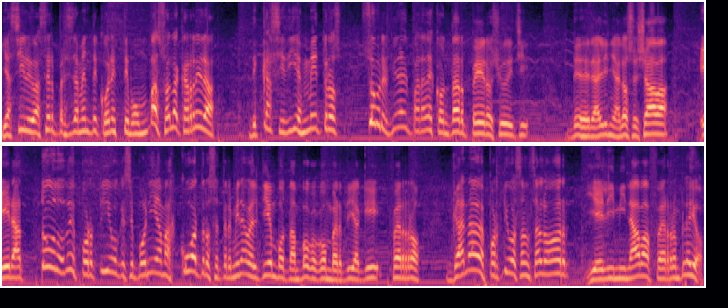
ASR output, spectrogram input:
Y así lo iba a hacer precisamente con este bombazo a la carrera de casi 10 metros sobre el final para descontar, pero Judici desde la línea lo sellaba. Era todo deportivo que se ponía más 4, se terminaba el tiempo, tampoco convertía aquí. Ferro ganaba Sportivo San Salvador y eliminaba Ferro en playoff.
